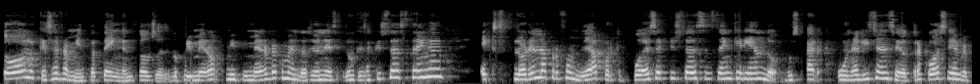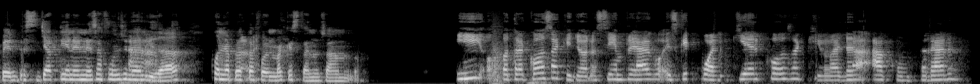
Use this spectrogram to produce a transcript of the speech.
todo lo que esa herramienta tenga. Entonces, lo primero, mi primera recomendación es, lo que sea que ustedes tengan, exploren la profundidad, porque puede ser que ustedes estén queriendo buscar una licencia de otra cosa y de repente ya tienen esa funcionalidad con la plataforma que están usando. Y otra cosa que yo ahora siempre hago es que cualquier cosa que vaya a comprar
